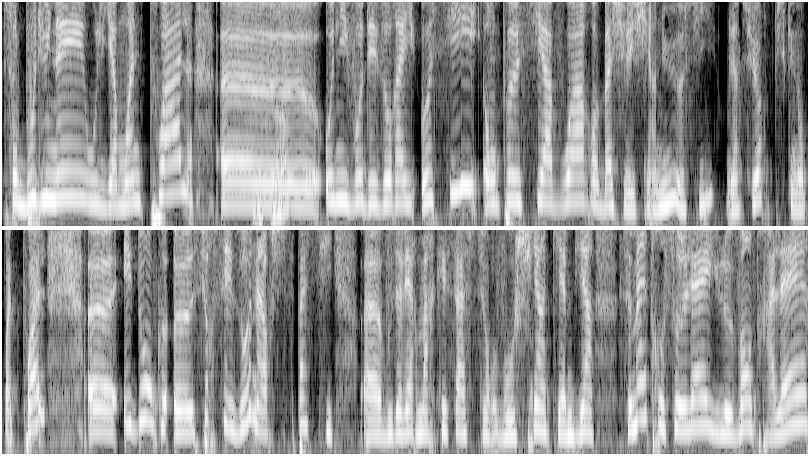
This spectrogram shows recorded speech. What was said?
sur le bout du nez où il y a moins de poils, euh, au niveau des oreilles aussi. On peut aussi avoir, bah, chez les chiens nus aussi, bien sûr, puisqu'ils n'ont pas de poils. Euh, et donc euh, sur ces zones, alors je sais pas si euh, vous avez remarqué ça sur vos chiens qui bien se mettre au soleil, le ventre à l'air.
